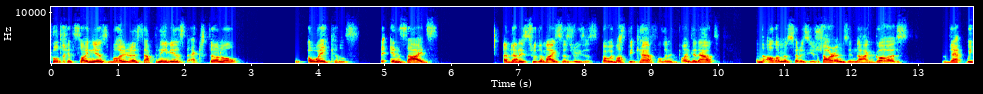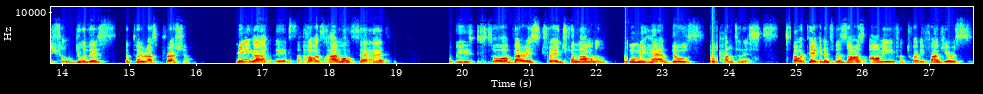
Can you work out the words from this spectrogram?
called chitzonius moiris apnemius, the external awakens the insides, and that is through the Mises Rizas. But we must be careful, and it's pointed out in the other Mesilas Yesharims, in the Hagos, that we shouldn't do this with Torah's pressure. Meaning like this, the Chofetz Chaim once said, we saw a very strange phenomenon when we had those Cantonists that were taken into the Tsar's army for 25 years.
